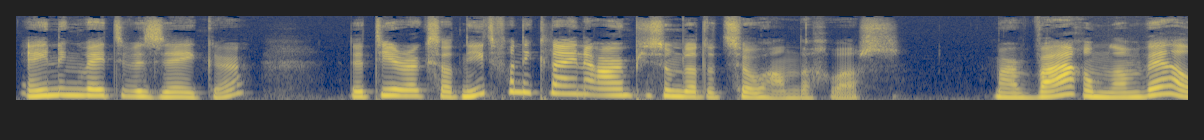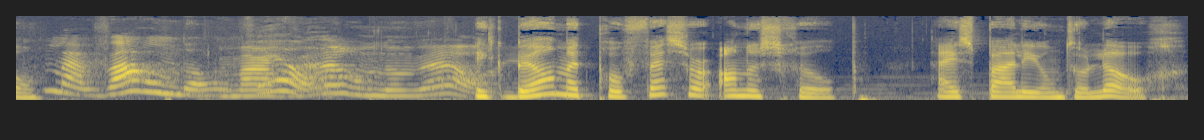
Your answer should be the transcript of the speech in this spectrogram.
Eén ding weten we zeker. De T-Rex had niet van die kleine armpjes omdat het zo handig was. Maar waarom dan wel? Maar waarom dan wel? waarom dan wel? Ik bel met professor Anne Schulp. Hij is paleontoloog.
